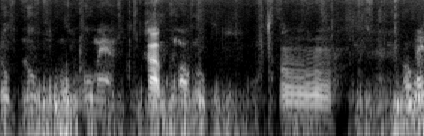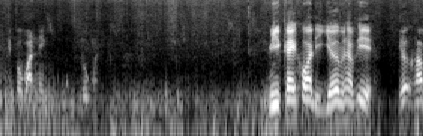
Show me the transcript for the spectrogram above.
ลูกลูกอยู่คู่แม่ครับเพิ่งออกลูก อ๋อออกได้สิบกว่าวันเองลูกมัน มีใกล้คลอดอีกเยอะไหมครับพี่ เยอะครับ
